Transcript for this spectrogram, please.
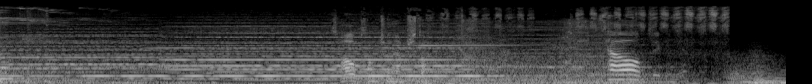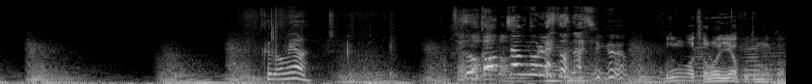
원? 4억 3천에 합시다. 4억. 그러면 어, 깜짝 놀랐어 나 지금. 고등어가 전원이야, 고등어가.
